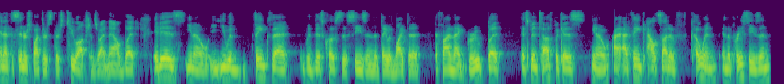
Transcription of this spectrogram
and at the center spot, there's there's two options right now. But it is, you know, you would think that with this close to the season that they would like to to find that group, but it's been tough because you know I, I think outside of Cohen in the preseason,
